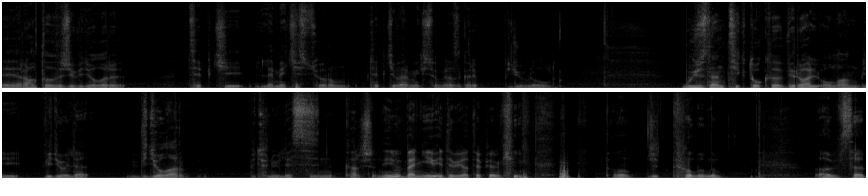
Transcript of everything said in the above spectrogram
eee rahatlatıcı videoları tepkilemek istiyorum. Tepki vermek istiyorum. Biraz garip bir cümle oldu. Bu yüzden TikTok'ta viral olan bir videoyla videolar bütünüyle sizin karşı... Ne, ben niye edebiyat yapıyorum ki? tamam ciddi olalım. Abi sen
